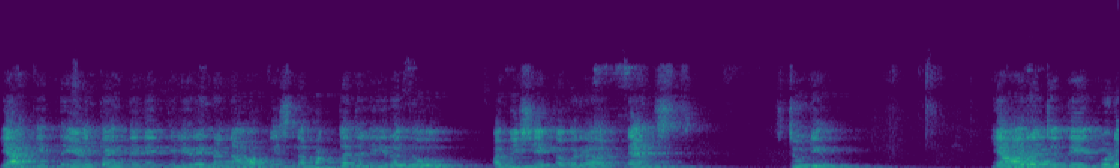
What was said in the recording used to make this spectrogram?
ಯಾಕಿಂತ ಹೇಳ್ತಾ ಇದ್ದೇನೆ ಅಂತ ಹೇಳಿದ್ರೆ, ನನ್ನ ಆಫೀಸ್ನ ಪಕ್ಕದಲ್ಲಿ ಇರೋದು ಅಭಿಷೇಕ್ ಅವರ ಡ್ಯಾನ್ಸ್ ಸ್ಟುಡಿಯೋ. ಯಾರ ಜೊತೆ ಕೂಡ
